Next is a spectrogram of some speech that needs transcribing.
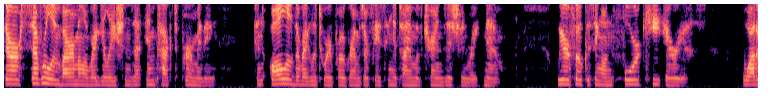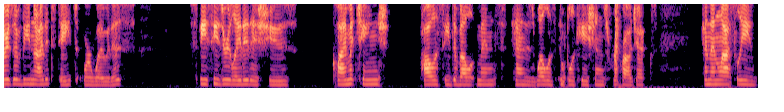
There are several environmental regulations that impact permitting, and all of the regulatory programs are facing a time of transition right now. We are focusing on four key areas waters of the United States, or WOTUS, species related issues, climate change policy developments, and as well as implications for projects. And then lastly,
